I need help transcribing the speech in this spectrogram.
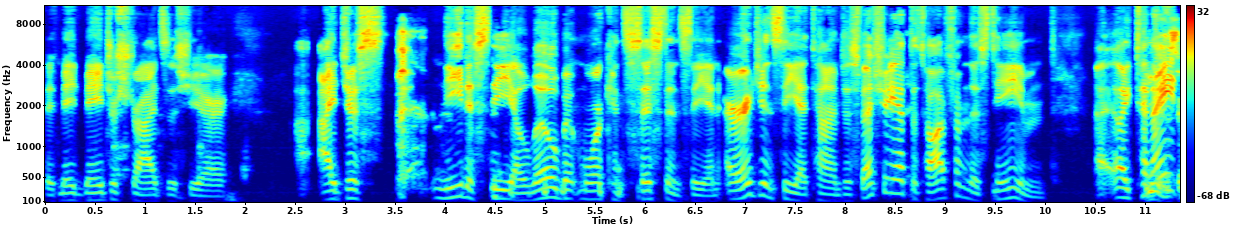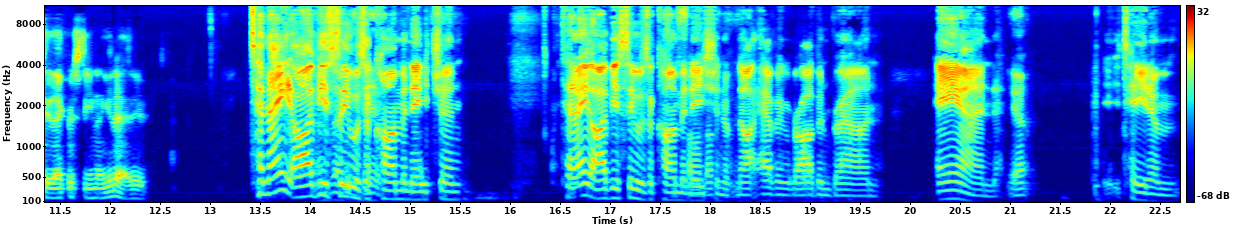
They've made major strides this year. I- I just need to see a little bit more consistency and urgency at times, especially at the top from this team. Uh, Like You didn't tonight, say that, Christina. Get out of here. tonight obviously was a combination tonight obviously was a combination of not having rob and brown and Yeah. tatum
